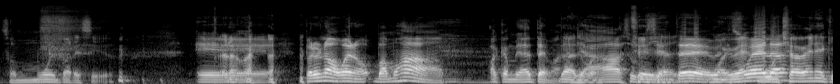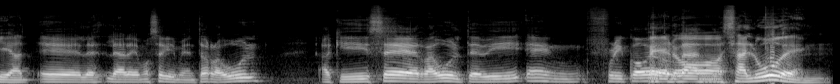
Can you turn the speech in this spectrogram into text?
Son muy parecidos. Eh, pero, no, bueno, vamos a, cambiar de tema. ya pues. suficiente Venezuela. mucha eh, le, haremos seguimiento a Raúl. Aquí dice Raúl, te vi en Free Cover Pero saluden.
